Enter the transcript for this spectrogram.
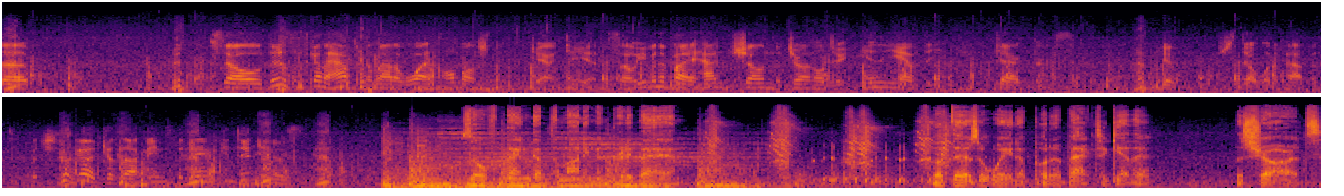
The so this is gonna happen no matter what, almost guarantee it. So even if I hadn't shown the journal to any of the characters, it still would have happened. Which is good, because that means the game continues. Zulf banged up the monument pretty bad. But there's a way to put her back together. The shards.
